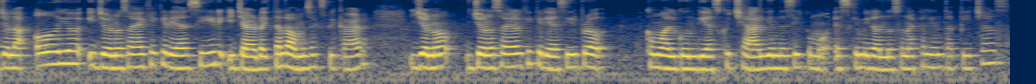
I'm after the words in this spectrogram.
yo la odio y yo no sabía qué quería decir y ya ahorita lo vamos a explicar. Yo no, yo no sabía lo que quería decir, pero como algún día escuché a alguien decir como es que mirando es una calientapichas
